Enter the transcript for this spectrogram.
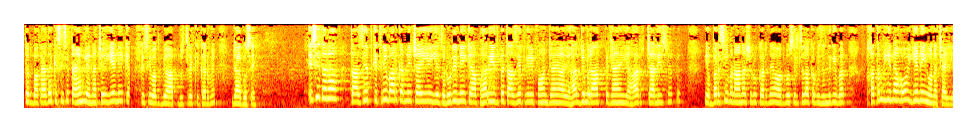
پھر باقاعدہ کسی سے ٹائم لینا چاہیے، یہ نہیں کہ کسی وقت بھی آپ دوسرے کے گھر میں جا گھسے اسی طرح تعزیت کتنی بار کرنی چاہیے؟ یہ ضروری نہیں کہ آپ ہر عید پہ تعزیت کے لیے پہنچ جائیں یا ہر جمعرات پہ جائیں یا ہر چالیسویں پہ یا برسی بنانا شروع کر دیں اور وہ سلسلہ کبھی زندگی بھر ختم ہی نہ ہو، یہ نہیں ہونا چاہیے۔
